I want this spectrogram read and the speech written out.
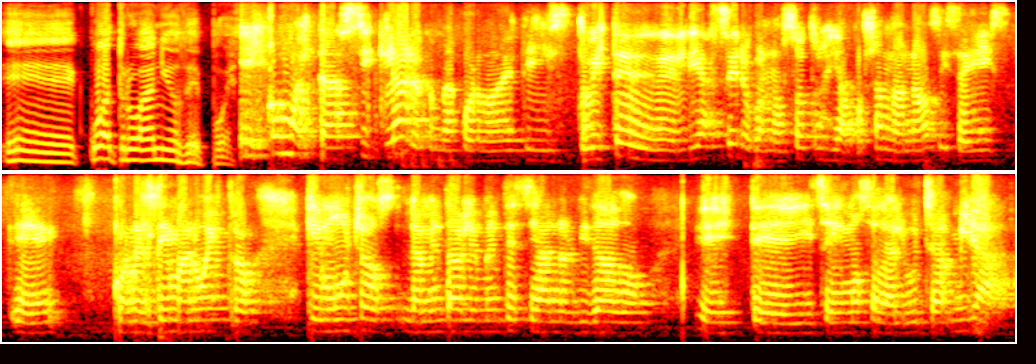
eh, cuatro años después. ¿Y cómo estás? Sí, claro que me acuerdo de ti. Estuviste desde el día cero con nosotros y apoyándonos y seguís eh, con el tema nuestro, que muchos lamentablemente se han olvidado este, y seguimos en la lucha. Mira,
